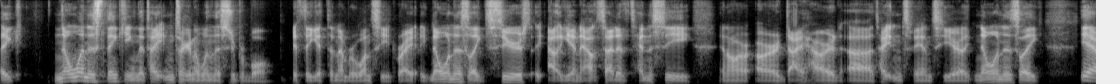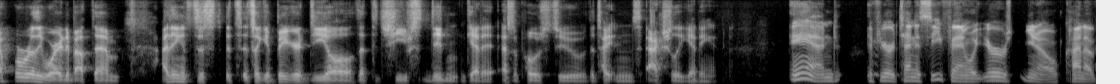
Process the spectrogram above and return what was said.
like no one is thinking the Titans are going to win the Super Bowl if they get the number one seed, right? Like no one is like serious again outside of Tennessee and our our diehard uh, Titans fans here. Like no one is like, yeah, we're really worried about them. I think it's just it's it's like a bigger deal that the Chiefs didn't get it as opposed to the Titans actually getting it. And if you're a Tennessee fan, what you're, you know, kind of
